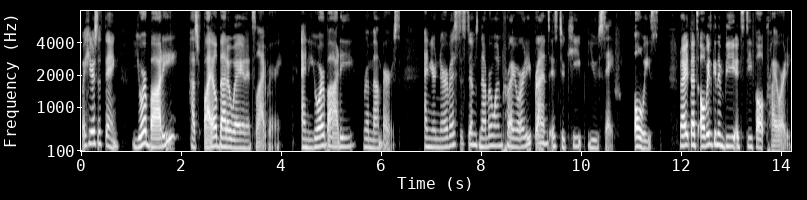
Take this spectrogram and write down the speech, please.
But here's the thing, your body has filed that away in its library and your body remembers. And your nervous system's number one priority, friends, is to keep you safe. Always, right? That's always going to be its default priority.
